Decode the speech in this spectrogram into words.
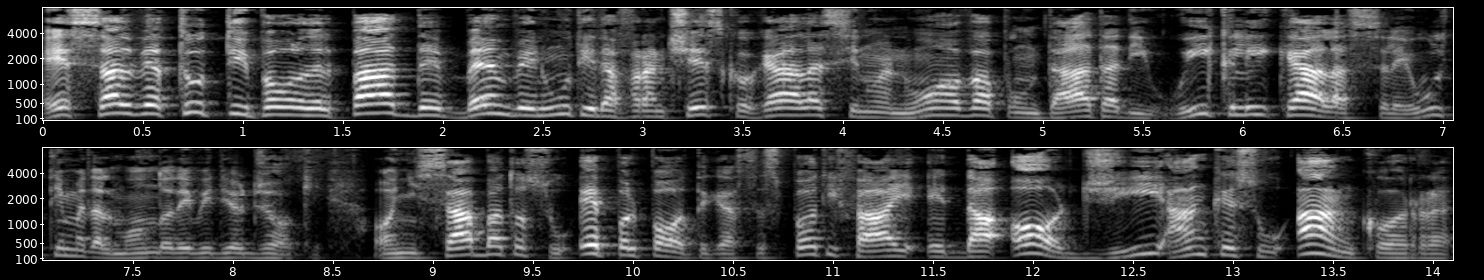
E salve a tutti, popolo del pad, e benvenuti da Francesco Calas in una nuova puntata di Weekly Calas, le ultime dal mondo dei videogiochi. Ogni sabato su Apple Podcast, Spotify e da oggi anche su Anchor.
